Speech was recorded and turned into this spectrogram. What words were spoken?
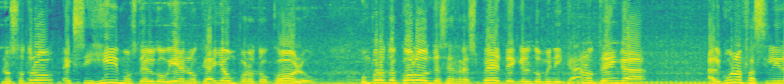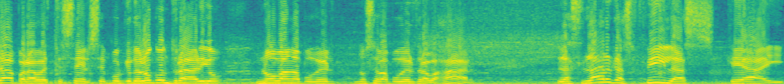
nosotros exigimos del gobierno que haya un protocolo, un protocolo donde se respete que el dominicano tenga alguna facilidad para abastecerse, porque de lo contrario no van a poder, no se va a poder trabajar. Las largas filas que hay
